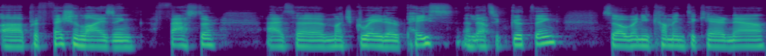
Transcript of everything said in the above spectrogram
uh, professionalizing faster at a much greater pace, and that's a good thing. So when you come into care now,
